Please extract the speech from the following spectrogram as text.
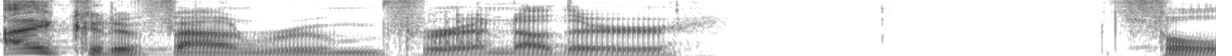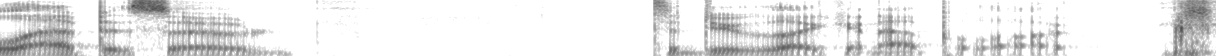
i could have found room for another full episode to do like an epilogue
